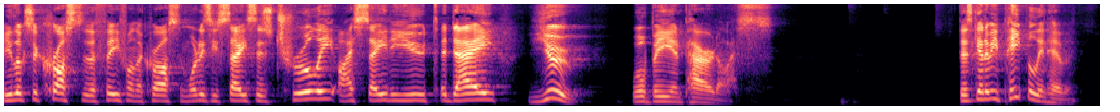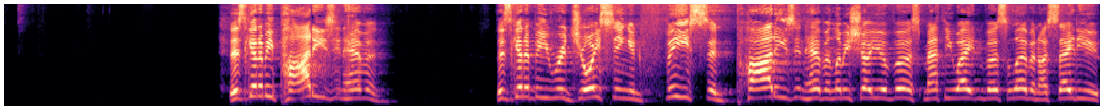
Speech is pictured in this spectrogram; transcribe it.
He looks across to the thief on the cross, and what does he say? He says, Truly I say to you, today you will be in paradise. There's going to be people in heaven. There's going to be parties in heaven. There's going to be rejoicing and feasts and parties in heaven. Let me show you a verse Matthew 8 and verse 11. I say to you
